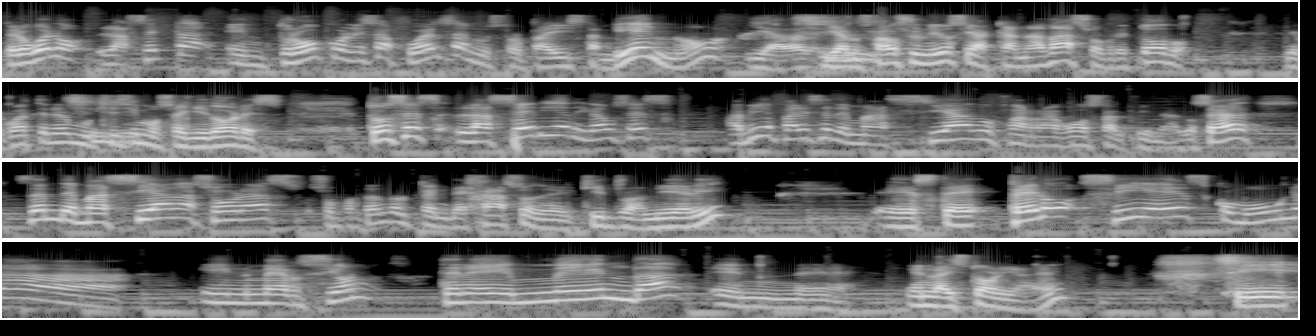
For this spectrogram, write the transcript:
Pero bueno, la secta entró con esa fuerza a nuestro país también, ¿no? Y a, y a los Estados Unidos y a Canadá sobre todo llegó a tener muchísimos seguidores. Entonces, la serie, digamos, es, a mí me parece demasiado farragosa al final. O sea, están demasiadas horas soportando el pendejazo de Kid Ranieri. Este, pero sí es como una inmersión tremenda en, eh, en la historia, ¿eh? Sí,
